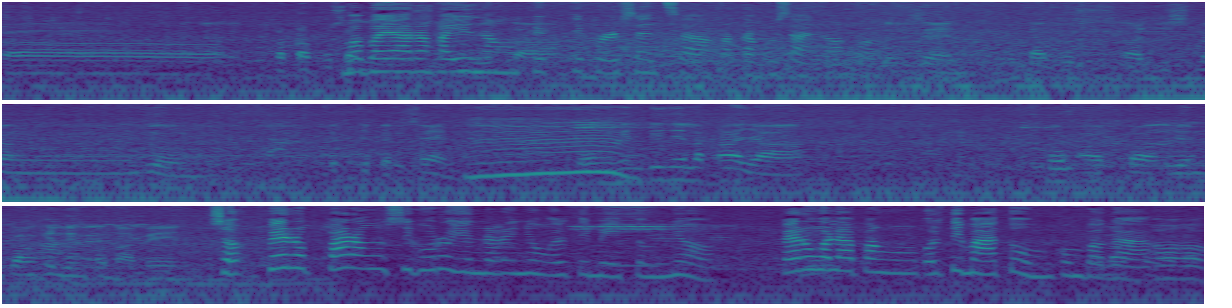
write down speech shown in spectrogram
ah katapusan. Babayaran kayo ng Siguro 50% sa katapusan. Opo. 50%, tapos adjust ng June, 50%. Kung Mm. hindi nila kaya, pull out po, yun po ang hiling po namin. So, pero parang siguro yun na rin yung ultimatum nyo. Pero wala pang ultimatum, kumbaga. Wala. Oo.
